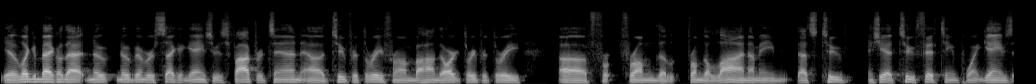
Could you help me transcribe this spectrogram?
you know, looking back on that no, November second game, she was five for ten, uh, two for three from behind the arc, three for three uh, fr- from the from the line. I mean, that's two, and she had two 15 point games.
